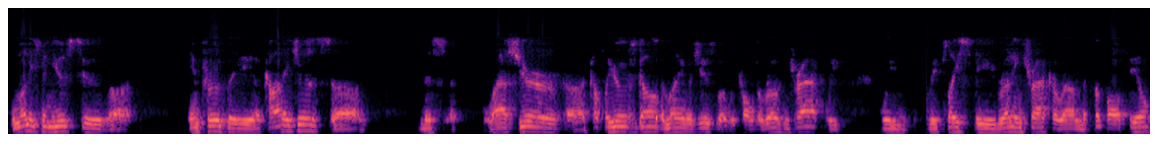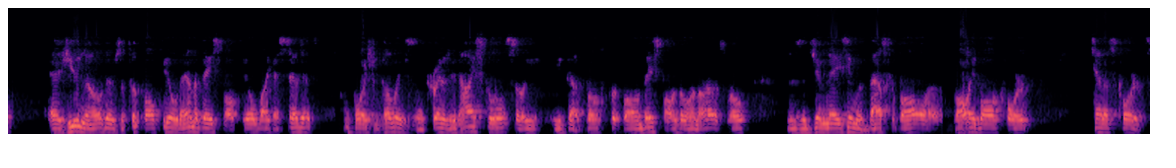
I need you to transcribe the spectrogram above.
the money's been used to uh, improve the uh, cottages. Uh, this last year, uh, a couple of years ago, the money was used what we call the road and track. We we replaced the running track around the football field. As you know, there's a football field and a baseball field. Like I said, it's Boys Republic is an accredited high school, so you, you've got both football and baseball going on as well. There's a gymnasium with basketball, a volleyball court, tennis courts.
